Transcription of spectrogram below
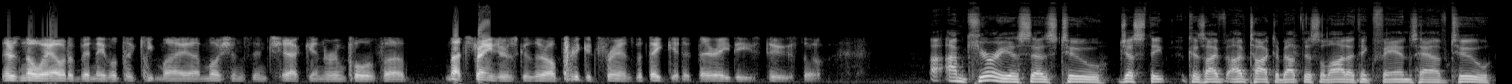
there's no way I would have been able to keep my uh, emotions in check in a room full of uh, not strangers because they're all pretty good friends, but they get it. They're ads too, so. I'm curious as to just the because I've I've talked about this a lot. I think fans have too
